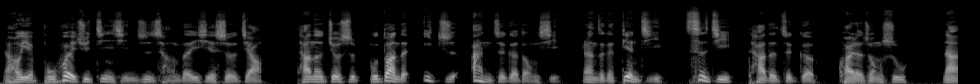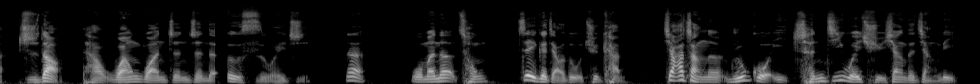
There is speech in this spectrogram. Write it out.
然后也不会去进行日常的一些社交。他呢，就是不断的一直按这个东西，让这个电极刺激他的这个快乐中枢，那直到他完完整整的饿死为止。那我们呢，从这个角度去看，家长呢，如果以成绩为取向的奖励，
